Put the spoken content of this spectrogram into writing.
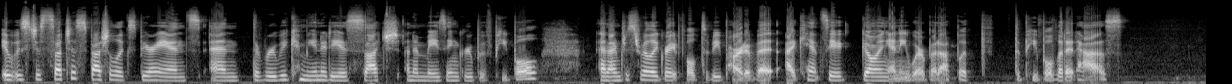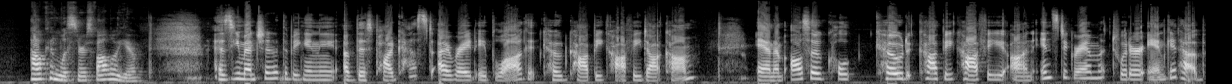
It was just such a special experience, and the Ruby community is such an amazing group of people, and I'm just really grateful to be part of it. I can't see it going anywhere but up with the people that it has. How can listeners follow you? As you mentioned at the beginning of this podcast, I write a blog at codecopycoffee.com, and I'm also Code Copy Coffee on Instagram, Twitter, and GitHub.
